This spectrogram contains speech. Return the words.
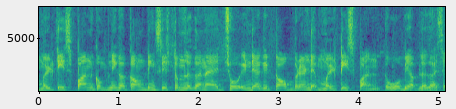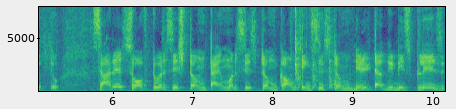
multi span company का काउंटिंग सिस्टम लगाना है, जो इंडिया की टॉप ब्रांड है मल्टी स्पान तो वो भी आप लगा सकते हो। सारे software system timer system counting system Delta की डिस्प्लेज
